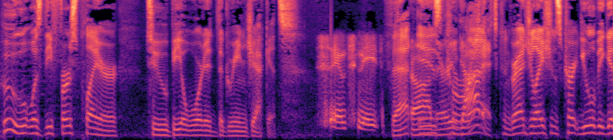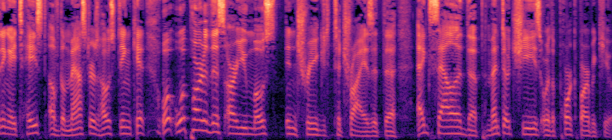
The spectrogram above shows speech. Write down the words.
who was the first player to be awarded the green jacket? Sam Snead. That Ah, is there you correct. got it. Congratulations, Kurt. You will be getting a taste of the Masters hosting kit. What what part of this are you most intrigued to try? Is it the egg salad, the pimento cheese, or the pork barbecue?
